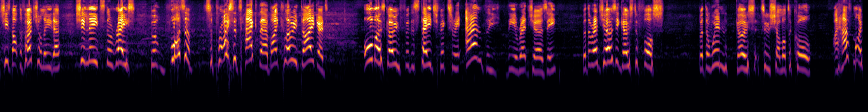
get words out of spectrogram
she's not the virtual leader. She leads the race. But what a surprise attack there by Chloe Dygert. Almost going for the stage victory and the, the red jersey. But the red jersey goes to Vos, but the win goes to Charlotte Kool. I have my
